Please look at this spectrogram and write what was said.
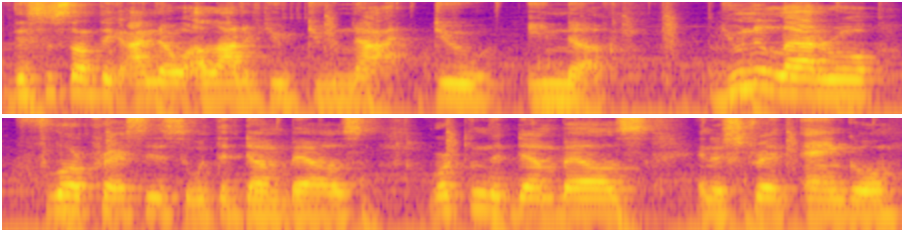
this is something I know a lot of you do not do enough. Unilateral floor presses with the dumbbells, working the dumbbells in a strength angle.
